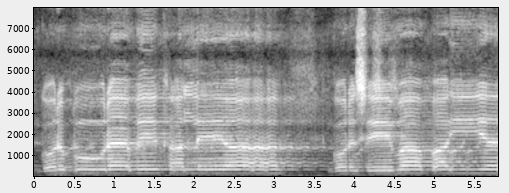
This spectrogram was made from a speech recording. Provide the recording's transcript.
ਗੁਰ ਪੂਰੈ ਵੇਖਾਲਿਆ, ਗੁਰ ਸੇਵਾ ਪਾਈਐ।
